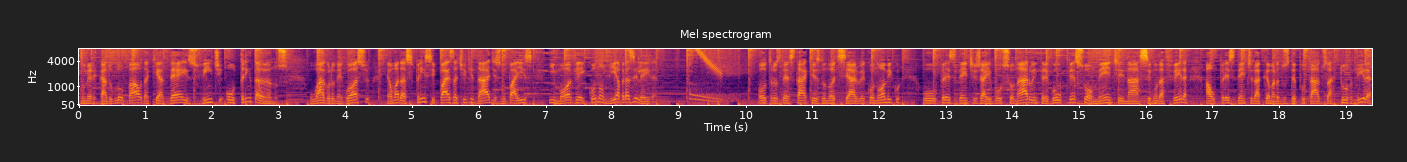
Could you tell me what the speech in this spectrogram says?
no mercado global daqui a 10, 20 ou 30 anos. O agronegócio é uma das principais atividades no país e move a economia brasileira. Outros destaques do noticiário econômico: o presidente Jair Bolsonaro entregou pessoalmente na segunda-feira ao presidente da Câmara dos Deputados, Arthur Lira,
